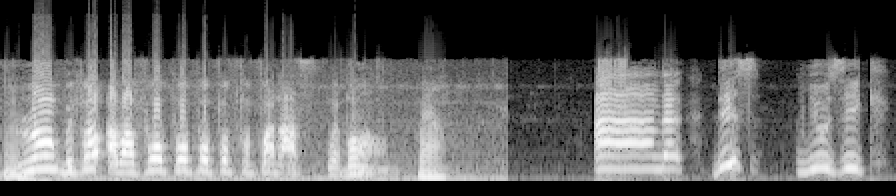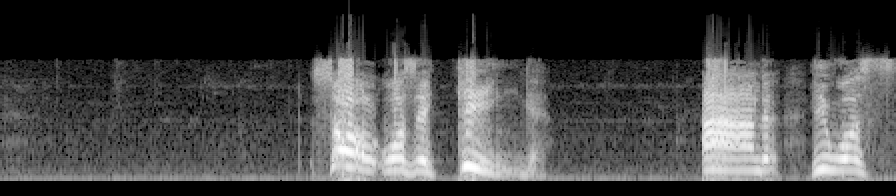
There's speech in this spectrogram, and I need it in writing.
hmm. long before our four, four, four, four, four fathers were born. Wow. And this music, Saul was a king. And he was,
